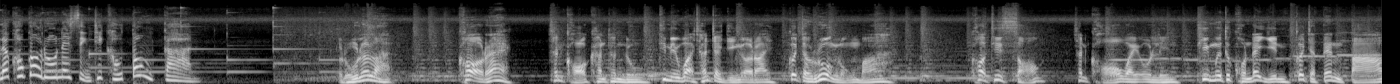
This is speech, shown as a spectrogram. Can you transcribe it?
แล้วเขาก็รู้ในสิ่งที่เขาต้องการ รู้แล้วล่ะ ข้อแรก ฉันขอคันธนูที่ไม่ว่าฉันจะยิงอะไร ก็จะร่วงลงมา ข้อที่สองฉันขอไวโอลินที่เมื่อทุกคนได้ยินก็จะเต้นตาม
